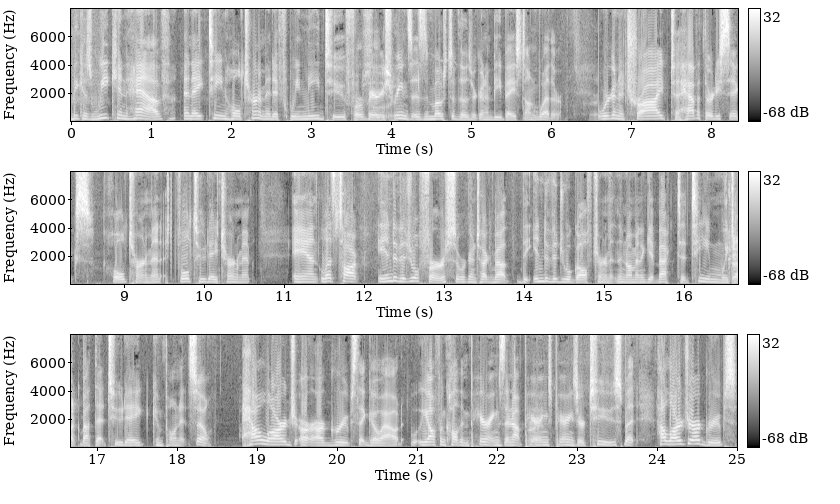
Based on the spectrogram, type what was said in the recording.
because we can have an 18 hole tournament if we need to for various reasons. and Most of those are going to be based on weather. We're going to try to have a 36 hole tournament, a full two day tournament. And let's talk individual first. So we're going to talk about the individual golf tournament, and then I'm going to get back to team when we Okay. talk about that two day component. So how large are our groups that go out? We often call them pairings. They're not pairings, pairings are twos, but how large are our groups?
